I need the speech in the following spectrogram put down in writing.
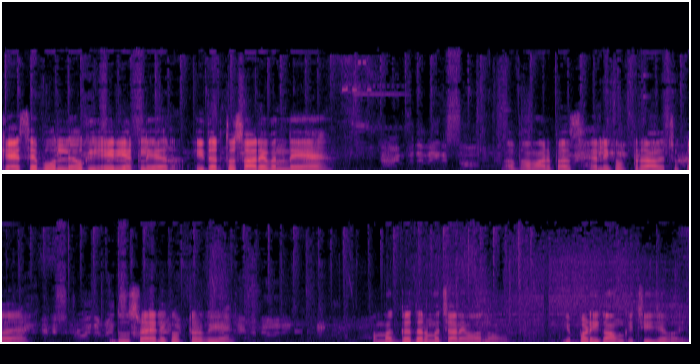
कैसे बोल रहे हो कि एरिया क्लियर इधर तो सारे बंदे हैं। अब हमारे पास हेलीकॉप्टर आ चुका है। दूसरा हेलीकॉप्टर भी है। अब मैं गदर मचाने वाला हूँ। ये बड़ी काम की चीज़ है भाई।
